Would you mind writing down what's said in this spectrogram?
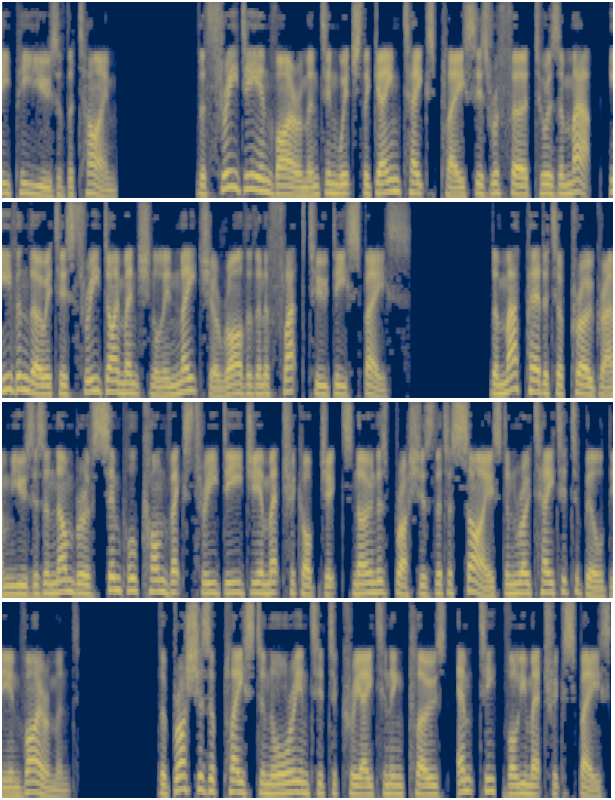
CPUs of the time. The 3D environment in which the game takes place is referred to as a map, even though it is three-dimensional in nature rather than a flat 2D space. The map editor program uses a number of simple convex 3D geometric objects known as brushes that are sized and rotated to build the environment. The brushes are placed and oriented to create an enclosed, empty, volumetric space,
